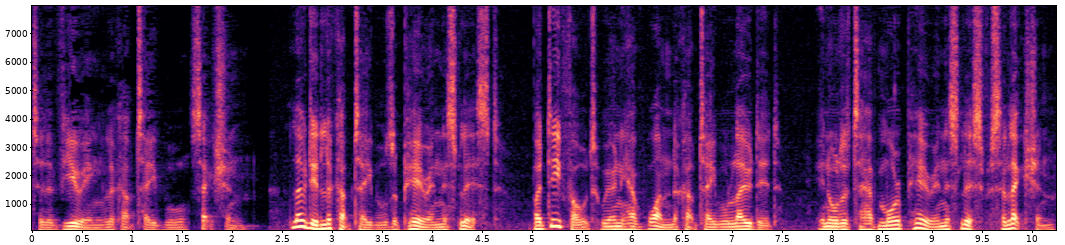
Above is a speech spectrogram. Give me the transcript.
to the viewing lookup table section. Loaded lookup tables appear in this list. By default, we only have one lookup table loaded. In order to have more appear in this list for selection,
